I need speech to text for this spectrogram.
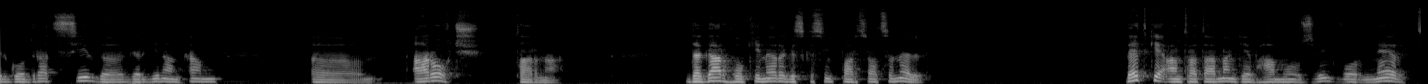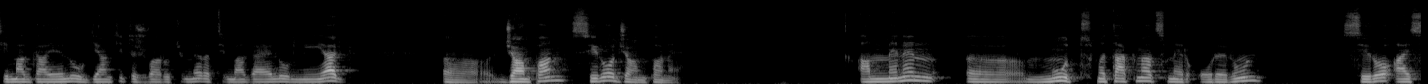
իր գոդրած սիրտը գրգին անգամ առողջ դառնա։ Դգար հոգիները կսկսին բարձրացնել։ Պետք է անդրադառնանք եւ համոզվենք, որ մեր թիմագայելու, ցանկի դժվարությունները թիմագայելու միակ ջամփան սիրո ջամփան է ամենեն մութ մտակնած մեր օրերուն սիրո այս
